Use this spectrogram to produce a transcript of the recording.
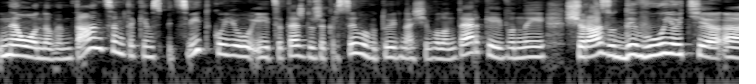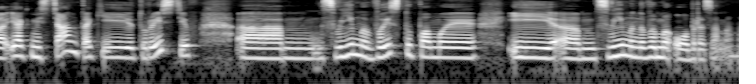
неоновим танцем, таким з підсвіткою. І це теж дуже красиво готують наші волонтерки. І вони щоразу дивують е, як містян, так і туристів е, своїми виступами і е, своїми новими образами.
